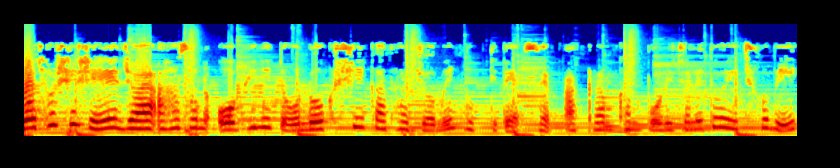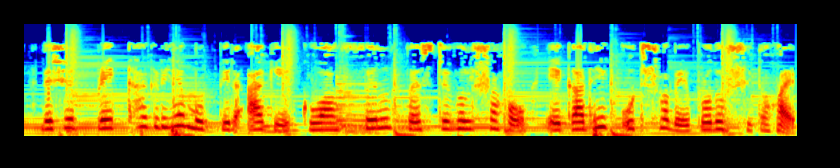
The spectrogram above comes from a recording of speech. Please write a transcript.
বছর শেষে জয়া আহসান অভিনীত নকশি কাঁথার জমিন মুক্তি পেয়েছে। আকরাম খান পরিচালিত এই ছবি দেশের প্রেক্ষাগৃহে মুক্তির আগে গোয়া ফিল্ম ফেস্টিভ্যাল সহ একাধিক উৎসবে প্রদর্শিত হয়।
